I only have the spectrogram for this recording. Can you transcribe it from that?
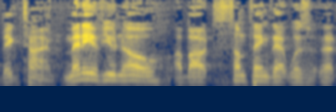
big time. Many of you know about something that was, that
